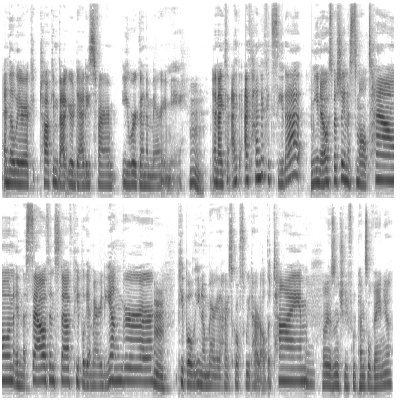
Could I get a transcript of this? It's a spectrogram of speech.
and the lyric, talking about your daddy's farm, you were gonna marry me. Hmm. And I, I, I kind of could see that, you know, especially in a small town in the South and stuff. People get married younger. Hmm. People, you know, marry the high school sweetheart all the time. Oh, isn't she from Pennsylvania?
